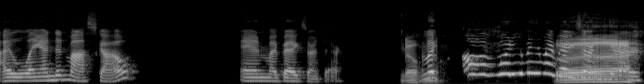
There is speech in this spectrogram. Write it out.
I land in Moscow and my bags aren't there. Oh, I'm like, oh, what do you mean my bags aren't Uh. there?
